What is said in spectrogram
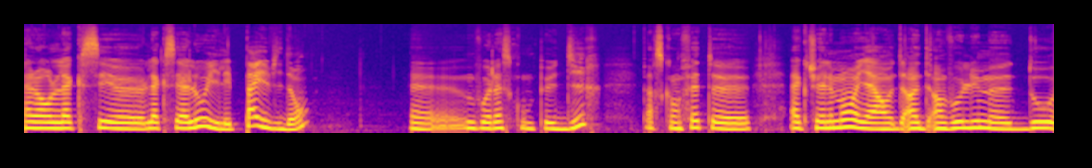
Alors l'accès, l'accès à l'eau, il n'est pas évident. voilà ce qu'on peut dire. Parce qu'en fait, actuellement, il y a un, un volume d'eau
